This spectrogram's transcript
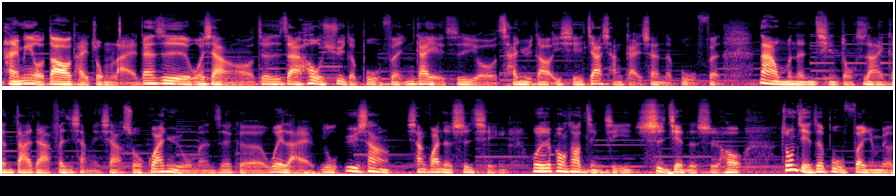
还没有到台中来，但是我想哦，就是在后续的部分，应该也是有参与到一些加强改善的部分。那我们能请董事长来跟大家分享一下，说关于我们这个未来有遇上相关的事情，或者是碰到紧急事件的时候，终结这部分有没有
